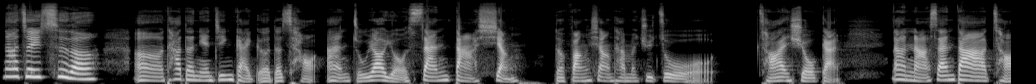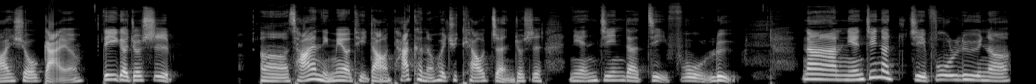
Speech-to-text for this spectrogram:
那这一次呢，呃，他的年金改革的草案主要有三大项的方向，他们去做草案修改。那哪三大草案修改啊？第一个就是，呃，草案里面有提到，他可能会去调整，就是年金的给付率。那年金的给付率呢，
